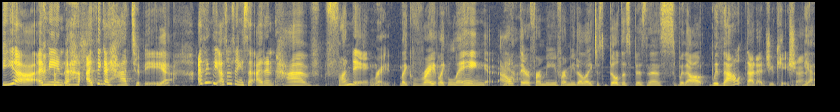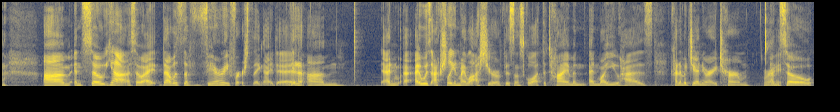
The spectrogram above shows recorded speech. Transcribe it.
Yeah, I mean, I think I had to be. Yeah. I think the other thing is that I didn't have funding. Right. Like right like laying out Yeah. there for me for me to like just build this business without without that education. Yeah. Um and so yeah, so I that was the very first thing I did. Yeah. Um and I was actually in my last year of business school at the time, and NYU has kind of a January term. Right. And so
